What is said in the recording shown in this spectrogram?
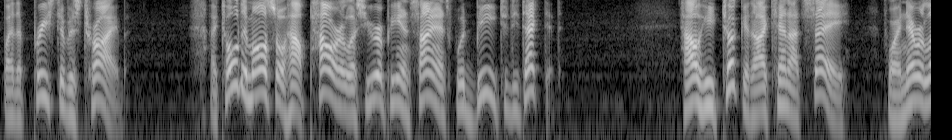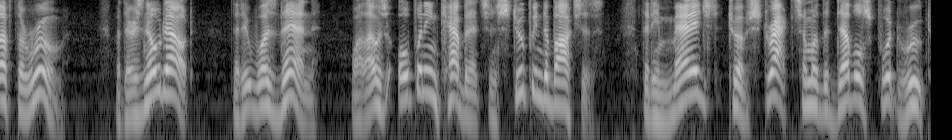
by the priest of his tribe. I told him also how powerless European science would be to detect it. How he took it I cannot say, for I never left the room, but there is no doubt that it was then while I was opening cabinets and stooping to boxes, that he managed to abstract some of the devil's foot root.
